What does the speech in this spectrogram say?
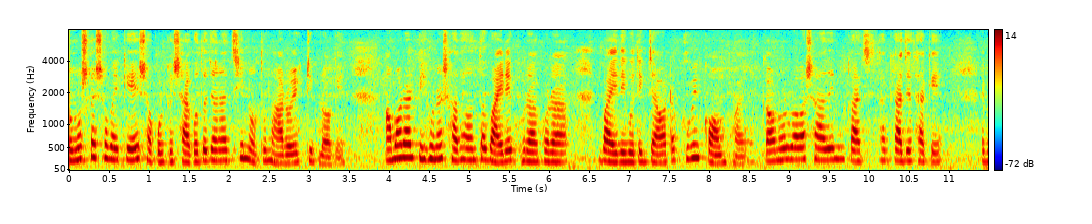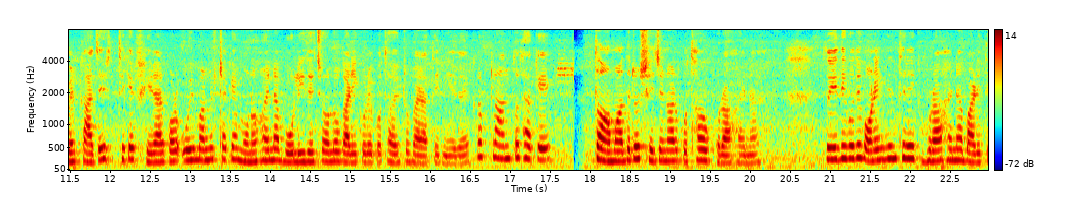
নমস্কার সবাইকে, সকলকে স্বাগত জানাচ্ছি নতুন আরও একটি ব্লগে। আমার আর পিহুনা সাধারণত বাইরে ঘোরাঘোরা বা এদিক ওদিক যাওয়াটা খুবই কম হয়। কারণ ওর বাবা সারাদিন কাজ কাজে থাকে। এবার কাজের থেকে ফেরার পর ওই মানুষটাকে মনে হয় না বলি যে, চলো গাড়ি করে কোথাও একটু বেড়াতে নিয়ে যায় কারণ ক্লান্ত থাকে। তো আমাদেরও সেজন্য আর কোথাও ঘোরা হয় না। তো এদিক ওদিক অনেক দিন থেকে ঘোরা হয় না বাড়িতে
